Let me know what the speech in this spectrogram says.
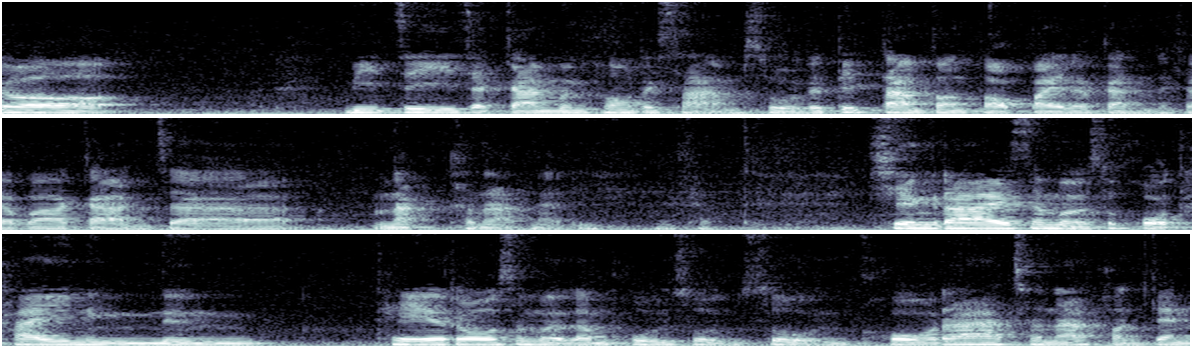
ก็ BG จากการเมืองทองไป3 0แล้วติดตามตอนต่อไปแล้วกันนะครับ ว่าการจะหนักขนาดไหนนะครับ เชียงรายเสมอสุโขทัย 1-1 เทโรเสมอลำพูน 0-0 โคราชชนะขอนแก่น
